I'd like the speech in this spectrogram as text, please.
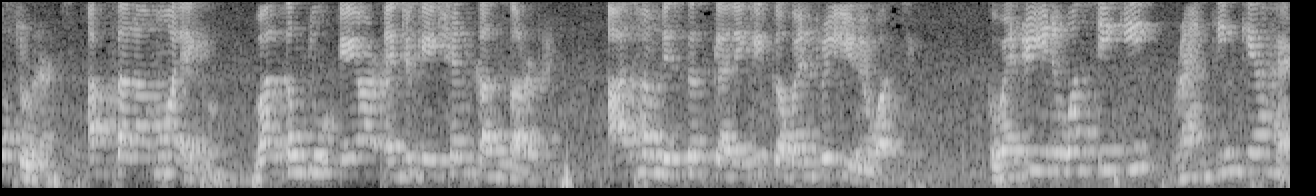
स्टूडेंट्स अस्सलाम वालेकुम welcome to AR education consultant आज हम डिस्कस करेंगे कवेंट्री यूनिवर्सिटी कवेंट्री यूनिवर्सिटी की रैंकिंग क्या है?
